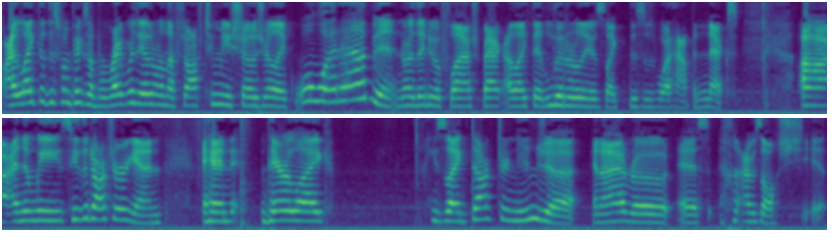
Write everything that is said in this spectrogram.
I like that this one picks up right where the other one left off. Too many shows, you're like, well, what happened? Or they do a flashback. I like that literally is like, this is what happened next. Uh, and then we see the doctor again, and they're like, he's like, Dr. Ninja. And I wrote, S- I was all shit.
